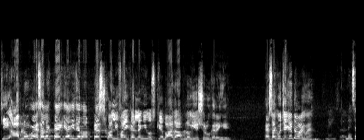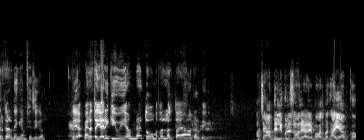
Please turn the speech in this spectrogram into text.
कि आप लोगों को ऐसा लगता है क्या कि जब आप टेस्ट क्वालिफाई कर लेंगी उसके बाद आप लोग ये शुरू करेंगी? ऐसा कुछ है क्या दिमाग में? नहीं सर नहीं सर कर देंगे हम फ़िज़िकल तैया, पहले तैयारी की हुई है हमने तो मतलब लगता है हाँ कर देंगे। अच्छा आप दिल्ली पुलिस में अरे बहुत बधाई आपको।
